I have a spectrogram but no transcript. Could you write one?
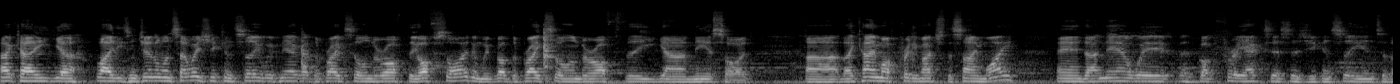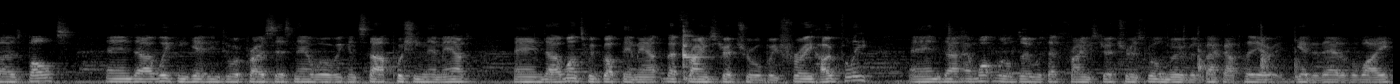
Okay, uh, ladies and gentlemen, so as you can see, we've now got the brake cylinder off the off side and we've got the brake cylinder off the uh, near side. Uh, they came off pretty much the same way and uh, now we've got free access, as you can see, into those bolts and uh, we can get into a process now where we can start pushing them out and uh, once we've got them out that frame stretcher will be free hopefully. And, uh, and what we'll do with that frame stretcher is we'll move it back up here get it out of the way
